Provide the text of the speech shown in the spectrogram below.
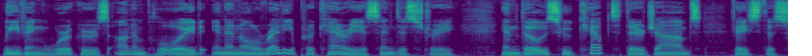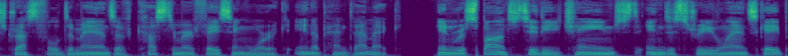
leaving workers unemployed in an already precarious industry, and those who kept their jobs face the stressful demands of customer facing work in a pandemic. In response to the changed industry landscape,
